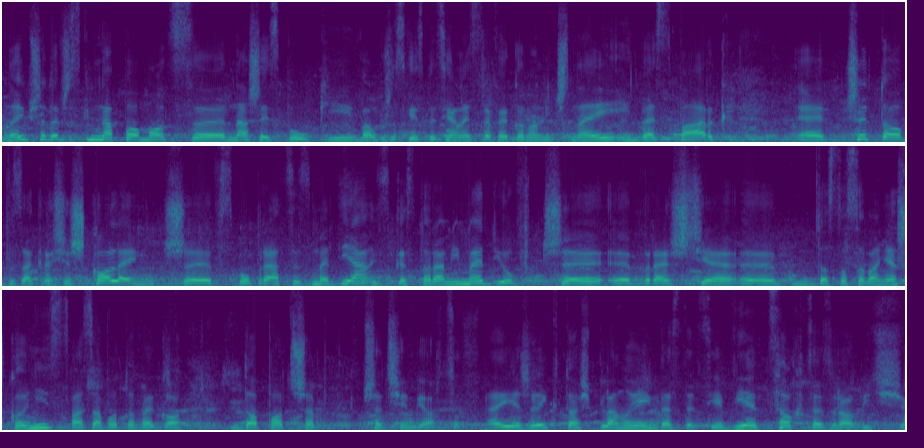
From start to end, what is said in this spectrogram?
no i przede wszystkim na pomoc e, naszej spółki Wałbrzyskiej Specjalnej Strefy Ekonomicznej Investpark, e, czy to w zakresie szkoleń, czy współpracy z mediami, z gestorami mediów, czy e, wreszcie dostosowania szkolnictwa zawodowego do potrzeb przedsiębiorców. Jeżeli ktoś planuje inwestycje, wie co chce zrobić,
